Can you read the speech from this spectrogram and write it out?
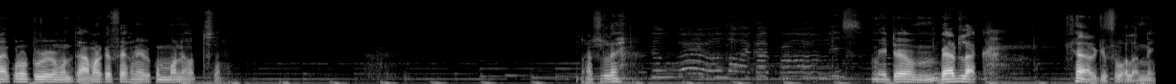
না কোনো ট্যুরের মধ্যে। আমার কাছে এখন এরকম মনে হচ্ছে। আসলে. এটা ব্যাড লাক আর কিছু বলার নেই।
